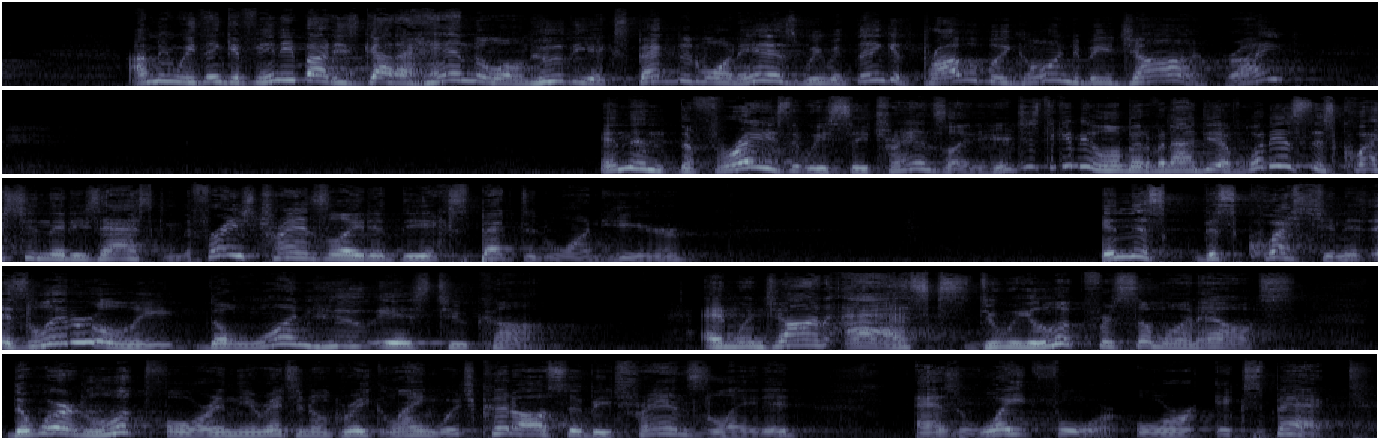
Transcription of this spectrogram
I mean, we think if anybody's got a handle on who the expected one is, we would think it's probably going to be John, right? And then the phrase that we see translated here, just to give you a little bit of an idea of what is this question that he's asking. The phrase translated the expected one here in this, this question is, is literally the one who is to come. And when John asks, Do we look for someone else? The word look for in the original Greek language could also be translated as wait for or expect.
